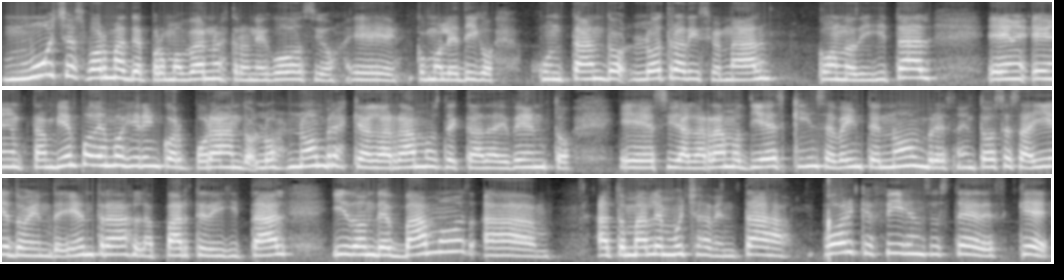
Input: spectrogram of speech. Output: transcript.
Muchas formas de promover nuestro negocio, eh, como les digo, juntando lo tradicional con lo digital. también podemos ir incorporando los nombres que agarramos de cada evento. Eh, si agarramos 10, 15, 20 nombres, entonces ahí es donde entra la parte digital y donde vamos a, a tomarle mucha ventaja. Porque fíjense ustedes que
